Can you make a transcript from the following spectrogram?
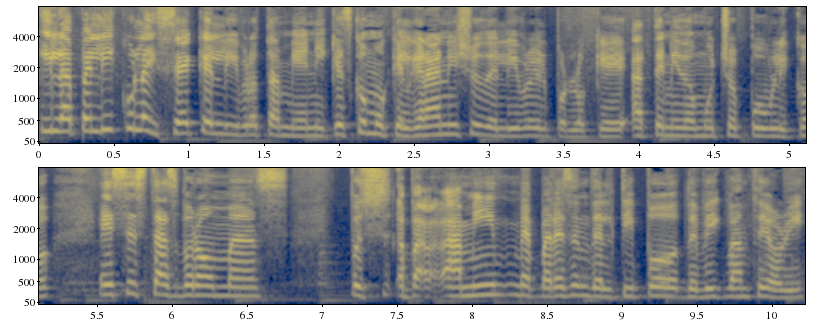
Y la película, y sé que el libro también, y que es como que el gran issue del libro y por lo que ha tenido mucho público, es estas bromas, pues a, mí me parecen del tipo de Big Bang Theory.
